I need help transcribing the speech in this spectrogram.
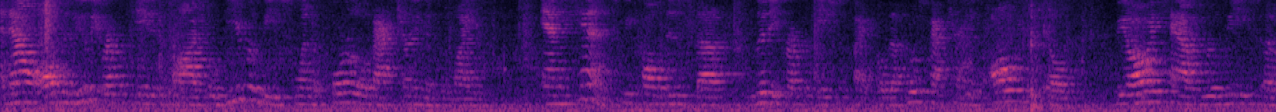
And now all the newly replicated phage will be released when the poor little bacterium is lysed. And hence, we call this the lytic replication cycle. The host bacterium is always killed. We always have release of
